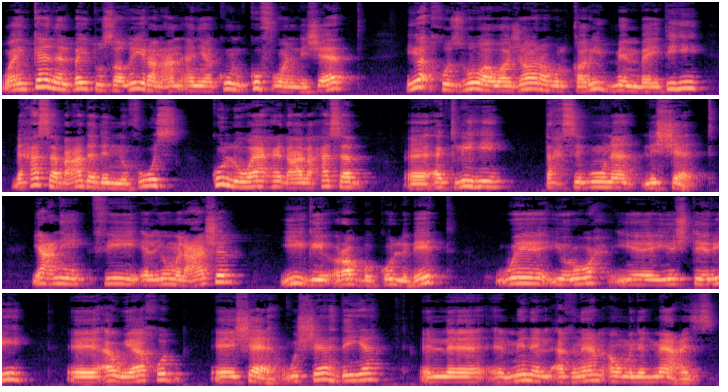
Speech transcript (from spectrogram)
وإن كان البيت صغيرا عن أن يكون كفوا لشاة يأخذ هو وجاره القريب من بيته بحسب عدد النفوس كل واحد على حسب أكله تحسبون للشاة. يعني في اليوم العاشر يجي رب كل بيت ويروح يشتري أو ياخد شاة. والشاة دي من الأغنام أو من الماعز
